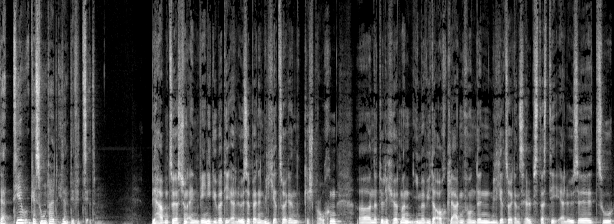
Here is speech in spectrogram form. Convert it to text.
der Tiergesundheit identifiziert. Wir haben zuerst schon ein wenig über die Erlöse bei den Milcherzeugern gesprochen. Äh, natürlich hört man immer wieder auch Klagen von den Milcherzeugern selbst, dass die Erlöse zu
